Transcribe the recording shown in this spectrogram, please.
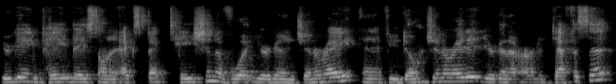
You're getting paid based on an expectation of what you're going to generate. And if you don't generate it, you're going to earn a deficit.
